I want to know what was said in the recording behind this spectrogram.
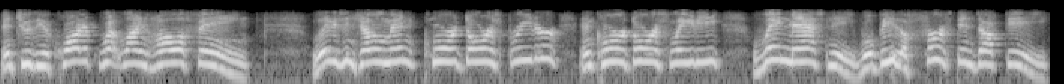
into the Aquatic Wetline Hall of Fame. Ladies and gentlemen, Corydoras breeder and Corydoras lady Lynn Masney will be the first inductee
